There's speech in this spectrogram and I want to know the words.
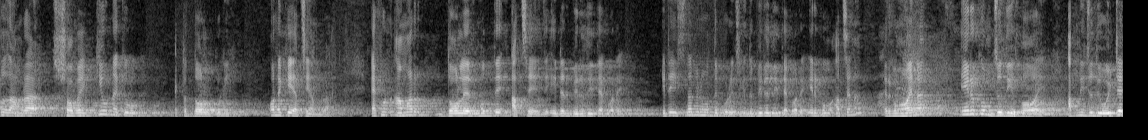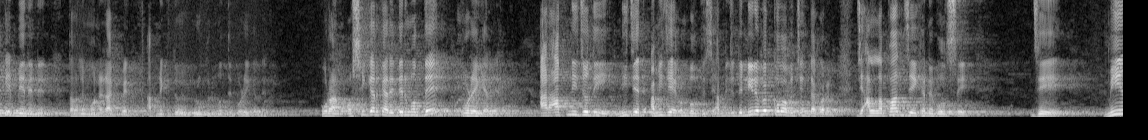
Suppose আমরা সবাই কেউ না কেউ একটা দল করি। অনেকেই আছি আমরা। এখন আমার দলের মধ্যে আছে যে এটার বিরোধিতা করে। এটা ইসলামের মধ্যে পড়েছে, কিন্তু বিরোধিতা করে। এরকম আছে না? এরকম হয় না? এরকম যদি হয়, আপনি যদি ওইটাকে মেনে নেন, তাহলে মনে রাখবেন আপনি কিন্তু ওই গ্রুপের মধ্যে পড়ে গেলেন। কোরআন অস্বীকারীদের মধ্যে পড়ে গেলেন। আর আপনি যদি নিজের, আমি যে এখন বলতেছি, আপনি যদি নিরপেক্ষভাবে চিন্তা করেন যে আল্লাহ পাক যে এখানে বলছে যে, মেয়ে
